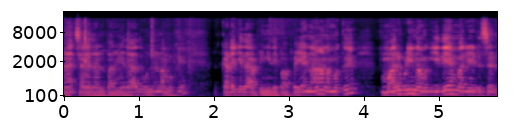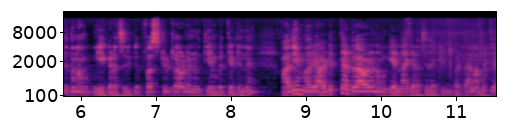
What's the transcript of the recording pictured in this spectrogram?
மேட்ச் ஆகுதான்னு பாருங்கள் ஏதாவது ஒன்று நமக்கு கிடைக்குதா அப்படிங்கிறதே பார்ப்போம். ஏன்னா நமக்கு மறுபடியும் நமக்கு இதே மாதிரி ரிசல்ட் தான் நமக்கு இங்கே கிடச்சிருக்கு. ஃபஸ்ட்டு ட்ராவில் நூற்றி எண்பத்தெட்டுன்னு அதே மாதிரி அடுத்த ட்ராவில் நமக்கு என்ன கிடச்சிது அப்படின்னு பார்த்தா நமக்கு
